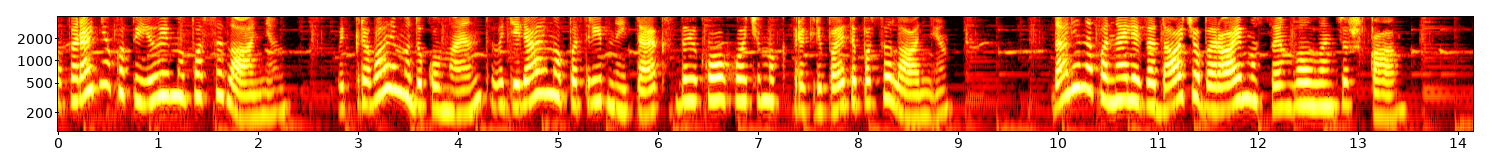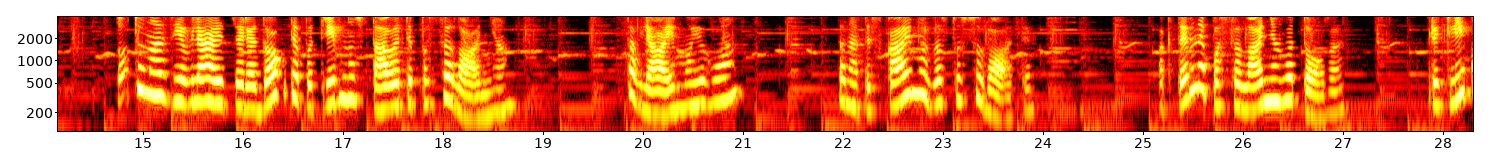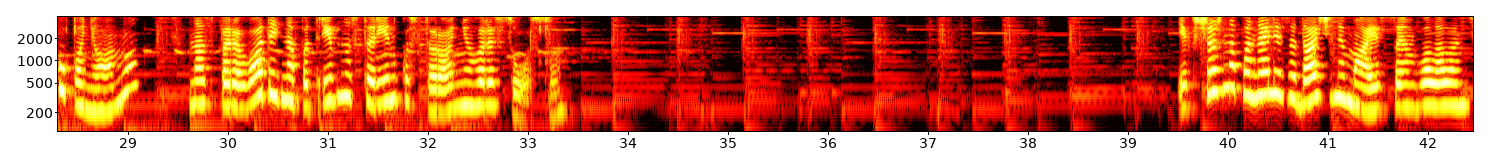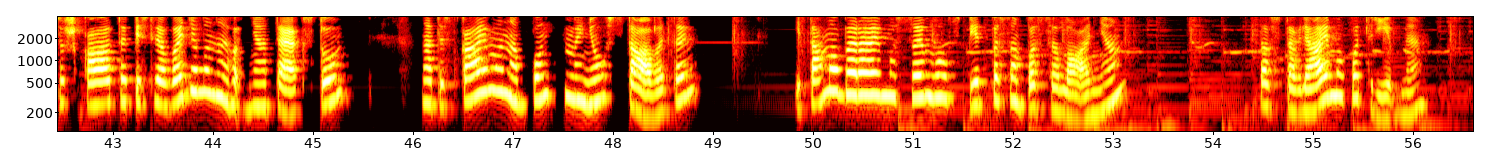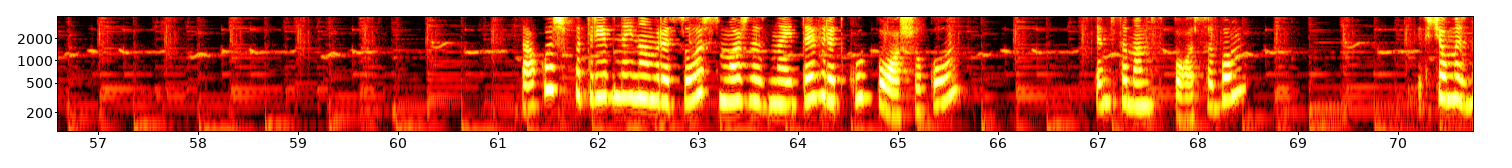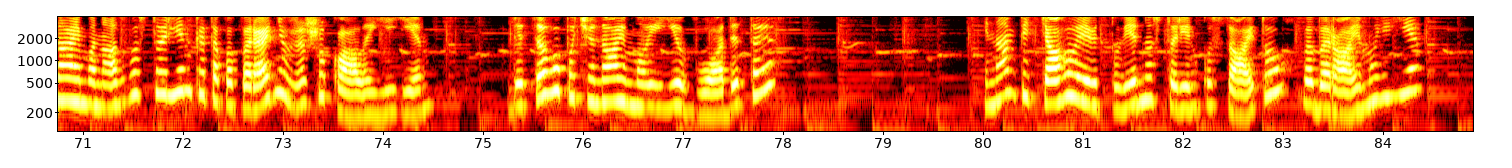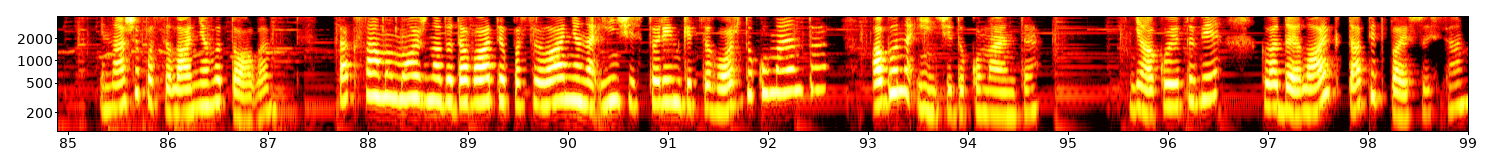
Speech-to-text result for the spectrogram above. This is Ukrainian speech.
Попередньо копіюємо посилання. Відкриваємо документ, виділяємо потрібний текст, до якого хочемо прикріпити посилання. Далі на панелі задач обираємо символ ланцюжка. Тут у нас з'являється рядок, де потрібно вставити посилання. Вставляємо його та натискаємо Застосувати. Активне посилання готове. При кліку по ньому нас переводить на потрібну сторінку стороннього ресурсу. Якщо ж на панелі задач немає символа ланцюжка, то після виділеного дня тексту натискаємо на пункт меню Вставити і там обираємо символ з підписом посилання та вставляємо потрібне. Також потрібний нам ресурс можна знайти в рядку пошуку тим самим способом. Якщо ми знаємо назву сторінки та попередньо вже шукали її. Для цього починаємо її вводити, і нам підтягує відповідну сторінку сайту, вибираємо її, і наше посилання готове. Так само можна додавати посилання на інші сторінки цього ж документа або на інші документи. Дякую тобі, клади лайк та підписуйся.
